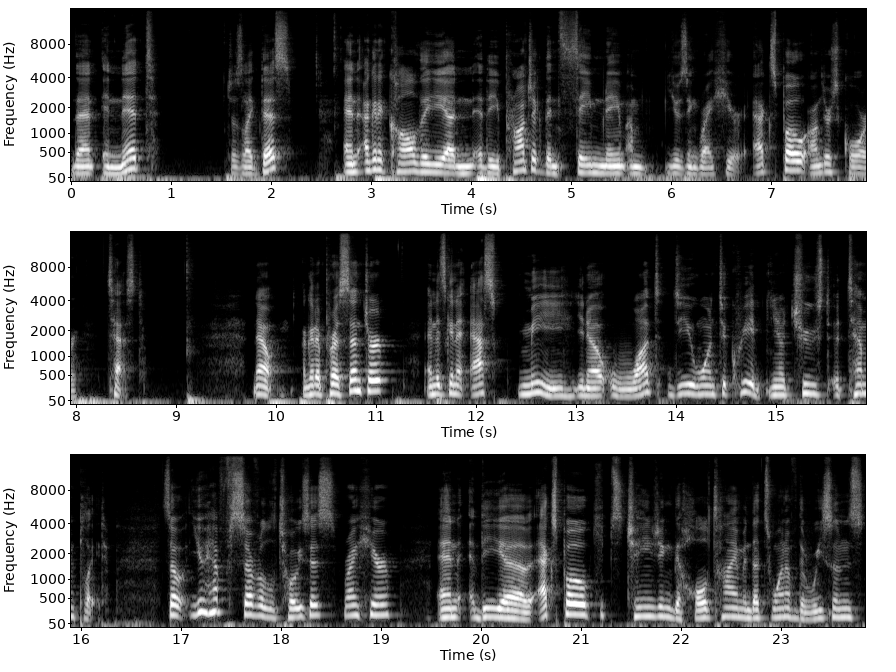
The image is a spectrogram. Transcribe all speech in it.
then init, just like this. And I'm going to call the, uh, the project the same name I'm using right here, expo underscore test. Now, I'm going to press enter and it's going to ask me, you know, what do you want to create? You know, choose a template. So you have several choices right here. And the uh, Expo keeps changing the whole time. And that's one of the reasons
